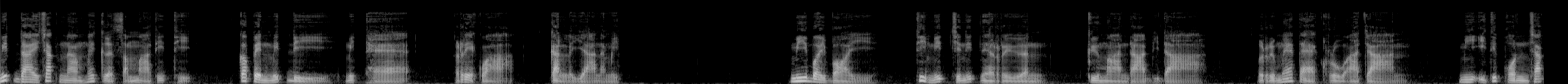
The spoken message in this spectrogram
มิตรใดชักนำให้เกิดสัมมาทิฏฐิ ก็เป็นมิตรดี มิตรแท้ เรียกว่ากัลยาณมิตร มีบ่อยๆ ที่มิตรชนิดในเรือน คือมารดาบิดา หรือแม้แต่ครูอาจารย์ มีอิทธิพลชัก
